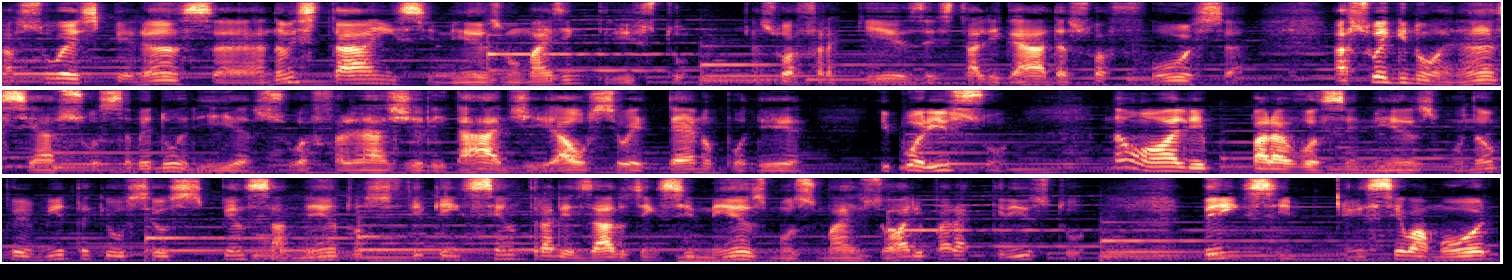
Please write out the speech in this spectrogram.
A sua esperança não está em si mesmo, mas em Cristo. A sua fraqueza está ligada à sua força, a sua ignorância à sua sabedoria, a sua fragilidade ao seu eterno poder. E por isso, não olhe para você mesmo, não permita que os seus pensamentos fiquem centralizados em si mesmos, mas olhe para Cristo. Pense em seu amor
